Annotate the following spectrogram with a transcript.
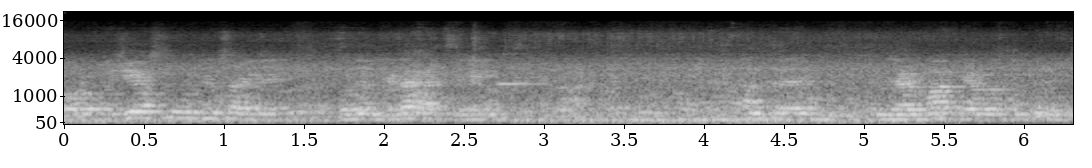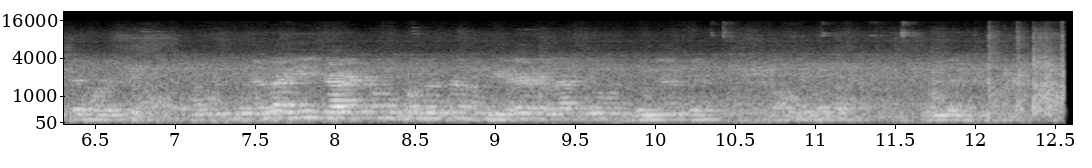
ಅವ್ರ ವಿಜಯೋತ್ಸವ ದಿವಸ ಆಗಲಿ ಒಂದೊಂದು ಗಿಡ ಹಚ್ಚಿ ಅಂತ ಒಂದು ಎರಡು ಮಾತು ಹೇಳೋದಂತ ನಿಶ್ಚಯ ಮಾಡಿದ್ವಿ. ಎಲ್ಲ ಈ ಕಾರ್ಯಕ್ರಮಕ್ಕೆ ಬಂದಂಥ ನಮ್ಮ ಹಿರಿಯರೆಲ್ಲರಿಗೂ ಒಂದು ಧನ್ಯವಾದ ವಂದನೆ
